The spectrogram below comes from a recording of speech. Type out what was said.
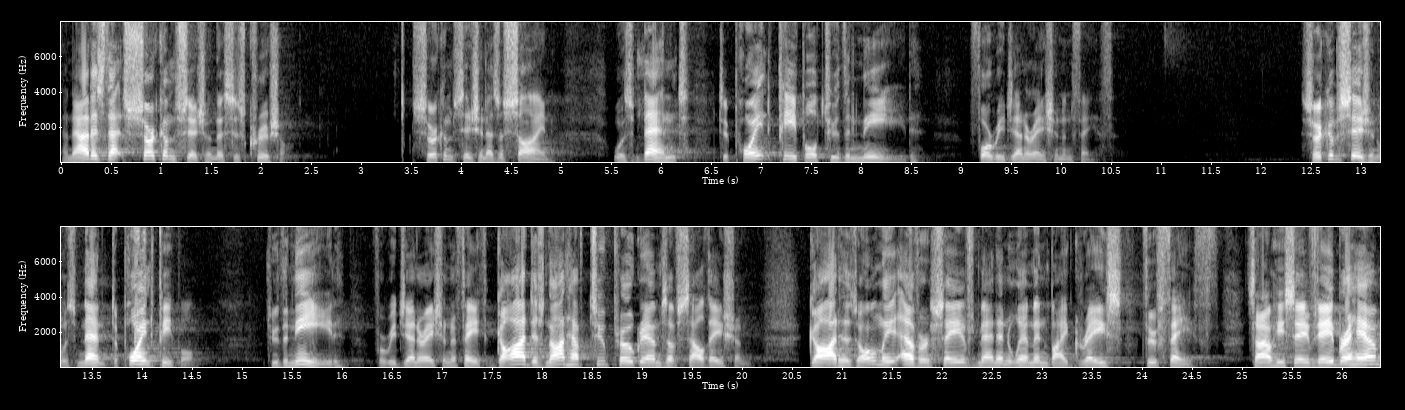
And that is that circumcision, this is crucial. Circumcision as a sign was meant to point people to the need for regeneration and faith. Circumcision was meant to point people to the need for regeneration and faith. God does not have two programs of salvation. God has only ever saved men and women by grace through faith. It's how he saved Abraham.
